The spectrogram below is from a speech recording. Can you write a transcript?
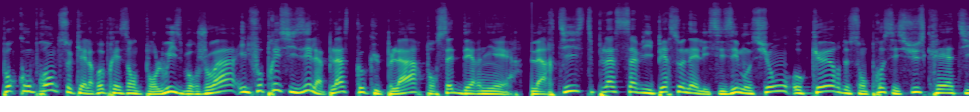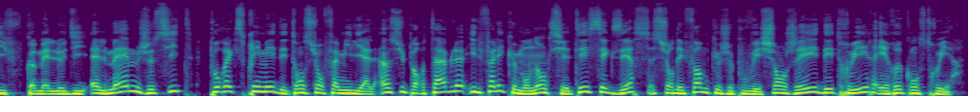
Pour comprendre ce qu'elle représente pour Louise Bourgeois, il faut préciser la place qu'occupe l'art pour cette dernière. L'artiste place sa vie personnelle et ses émotions au cœur de son processus créatif. Comme elle le dit elle-même, je cite, Pour exprimer des tensions familiales insupportables, il fallait que mon anxiété s'exerce sur des formes que je pouvais changer, détruire et reconstruire.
